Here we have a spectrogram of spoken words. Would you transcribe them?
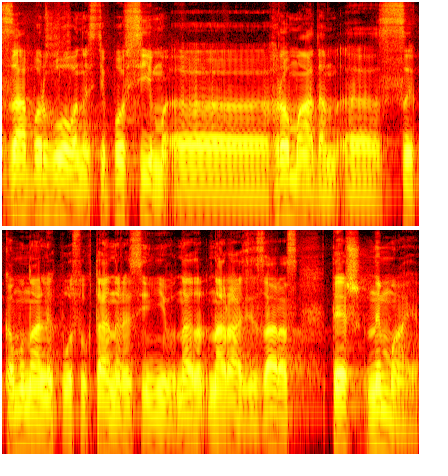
заборгованості по всім громадам з комунальних послуг та енергосійнів на- наразі зараз теж немає.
